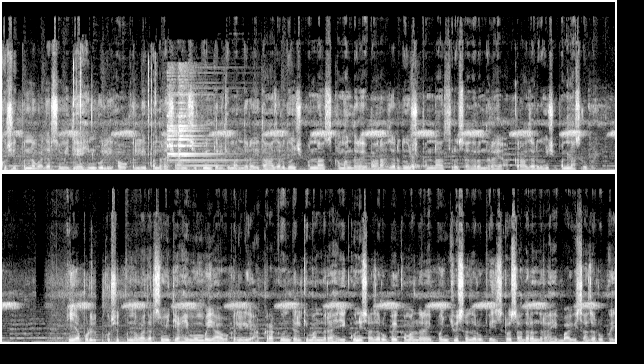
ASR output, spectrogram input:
कृषी उत्पन्न बाजार समिती आहे. हिंगोली अवकरली पंधराशे ऐंशी क्विंटल किमान दर आहे. दहा हजार दोनशे पन्नास कमाल दर आहे. बारा हजार दोनशे पन्नास सर्वसाधारण दर आहे. अकरा हजार दोनशे पन्नास रुपये. यापुढील कृषी उत्पन्न बाजार समिती आहे. मुंबई आवकलेली अकरा क्विंटल किमान दर आहे. एकोणीस हजार रुपये कमाल दर आहे. पंचवीस हजार रुपये सर्वसाधारण दर आहे. बावीस हजार रुपये.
